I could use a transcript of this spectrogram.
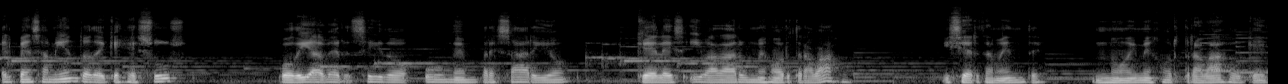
el pensamiento de que Jesús podía haber sido un empresario que les iba a dar un mejor trabajo. Y ciertamente no hay mejor trabajo que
